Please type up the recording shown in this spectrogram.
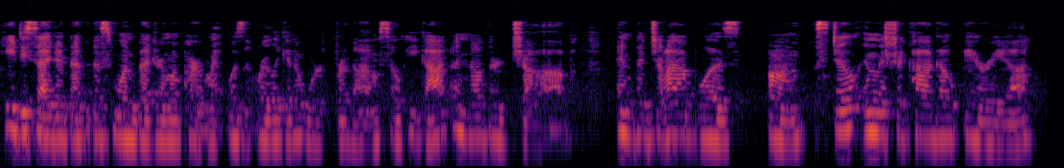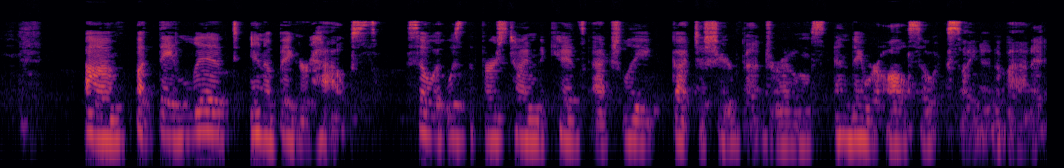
he decided that this one bedroom apartment wasn't really going to work for them. So he got another job. And the job was um, still in the Chicago area, um, but they lived in a bigger house. So it was the first time the kids actually got to share bedrooms, and they were all so excited about it.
